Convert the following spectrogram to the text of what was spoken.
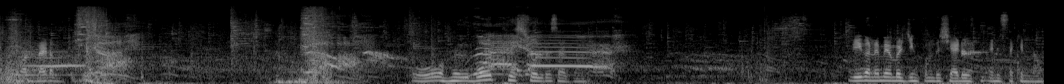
We won battle. Oh, both his shoulders are gone. We're gonna be emerging from the shadows any second now.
